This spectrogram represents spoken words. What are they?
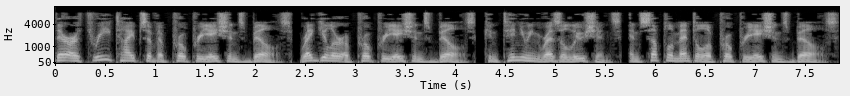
There are three types of appropriations bills, regular appropriations bills, continuing resolutions, and supplemental appropriations bills.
